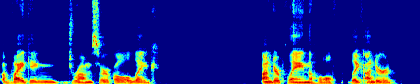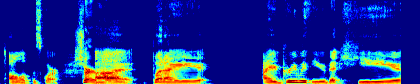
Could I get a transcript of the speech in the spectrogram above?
a Viking drum circle like underplaying the whole like under all of the score? Sure. Uh, but I I agree with you that he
